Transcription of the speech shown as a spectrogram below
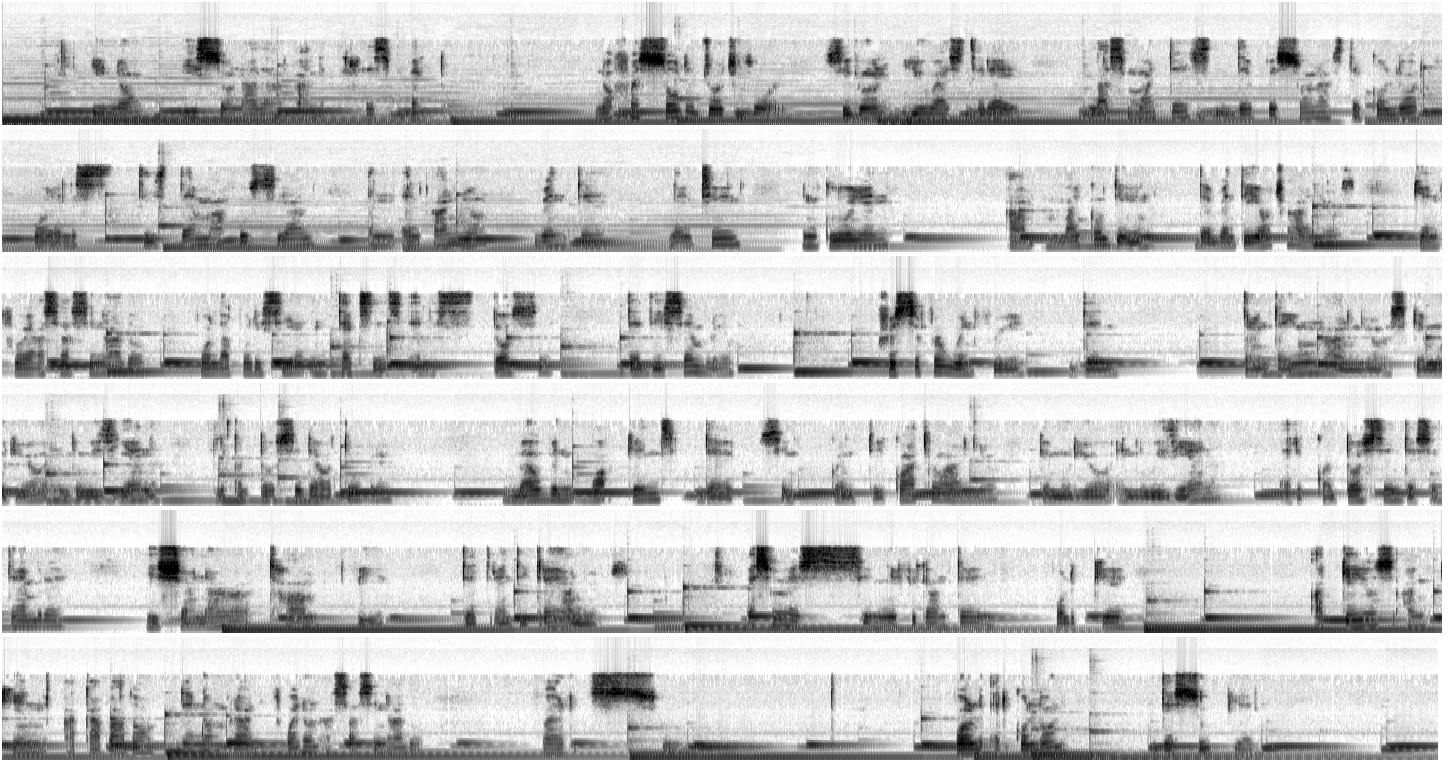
y no hizo nada al respecto. No fue solo George Floyd. Según US Today, las muertes de personas de color por el sistema judicial en el año 2019 incluyen a Michael Dean, de 28 años, quien fue asesinado por la policía en Texas el 12 de diciembre, Christopher Winfrey, de 31 años, que murió en Louisiana el 14 de octubre, Melvin Watkins, de 54 años, que murió en Louisiana el 14 de septiembre, y Shanara Tomby, de 33 años. Eso es significante porque aquellos a quien acabado de nombrar fueron asesinados por, por el color de su piel.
